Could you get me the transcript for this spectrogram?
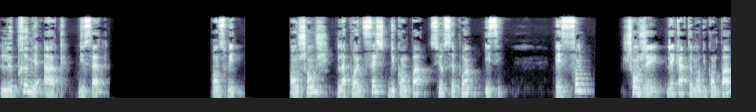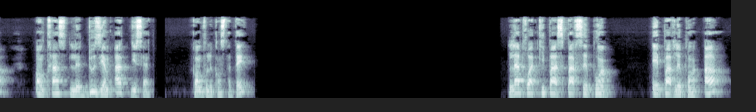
le premier arc du cercle. Ensuite, on change la pointe sèche du compas sur ce point ici. Et sans changer l'écartement du compas, on trace le douzième arc du cercle. Comme vous le constatez, la droite qui passe par ce point et par le point A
